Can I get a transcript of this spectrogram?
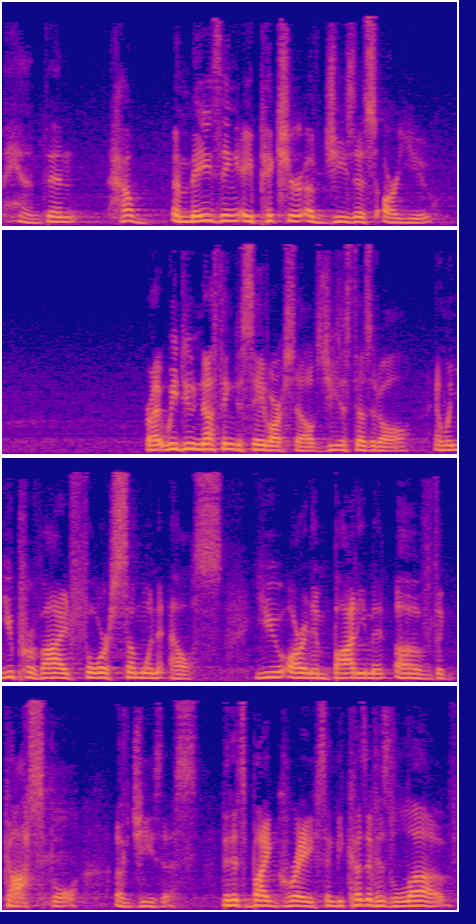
man, then how amazing a picture of Jesus are you? Right? We do nothing to save ourselves, Jesus does it all. And when you provide for someone else, you are an embodiment of the gospel of Jesus. That it's by grace and because of his love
